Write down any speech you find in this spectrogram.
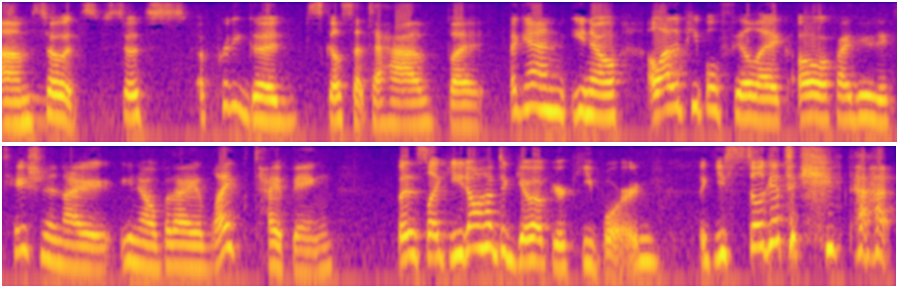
um, so it's so it's a pretty good skill set to have. But again, you know, a lot of people feel like, oh, if I do dictation, I you know, but I like typing. But it's like you don't have to give up your keyboard. Like you still get to keep that.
